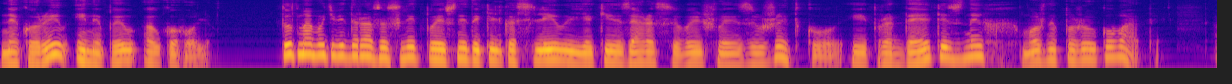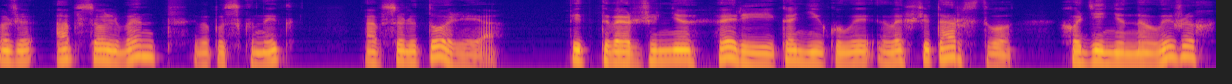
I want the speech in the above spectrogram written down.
не курив і не пив алкоголю. Тут, мабуть, відразу слід пояснити кілька слів, які зараз вийшли з ужитку, і про деякі з них можна пожалкувати. Отже, абсольвент, випускник, абсолюторія, підтвердження, ферії, канікули, лещитарство, ходіння на лижах,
